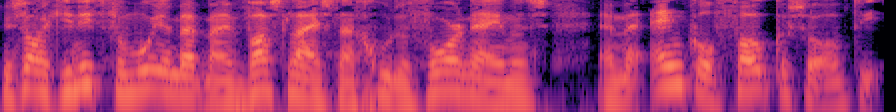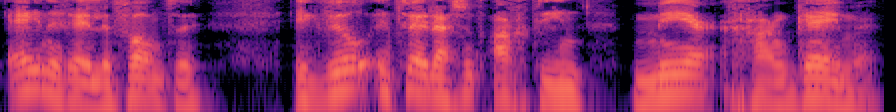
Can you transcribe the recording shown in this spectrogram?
Nu zal ik je niet vermoeien met mijn waslijst aan goede voornemens en me enkel focussen op die ene relevante. Ik wil in 2018 meer gaan gamen.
